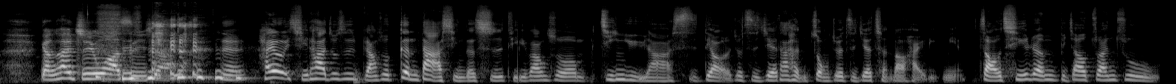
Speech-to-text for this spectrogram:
赶快 G watch 一下。对，还有其他就是，比方说更大型的尸体，比方说鲸鱼啊死掉了，就直接它很重，就直接沉到海里面。早期人比较专注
